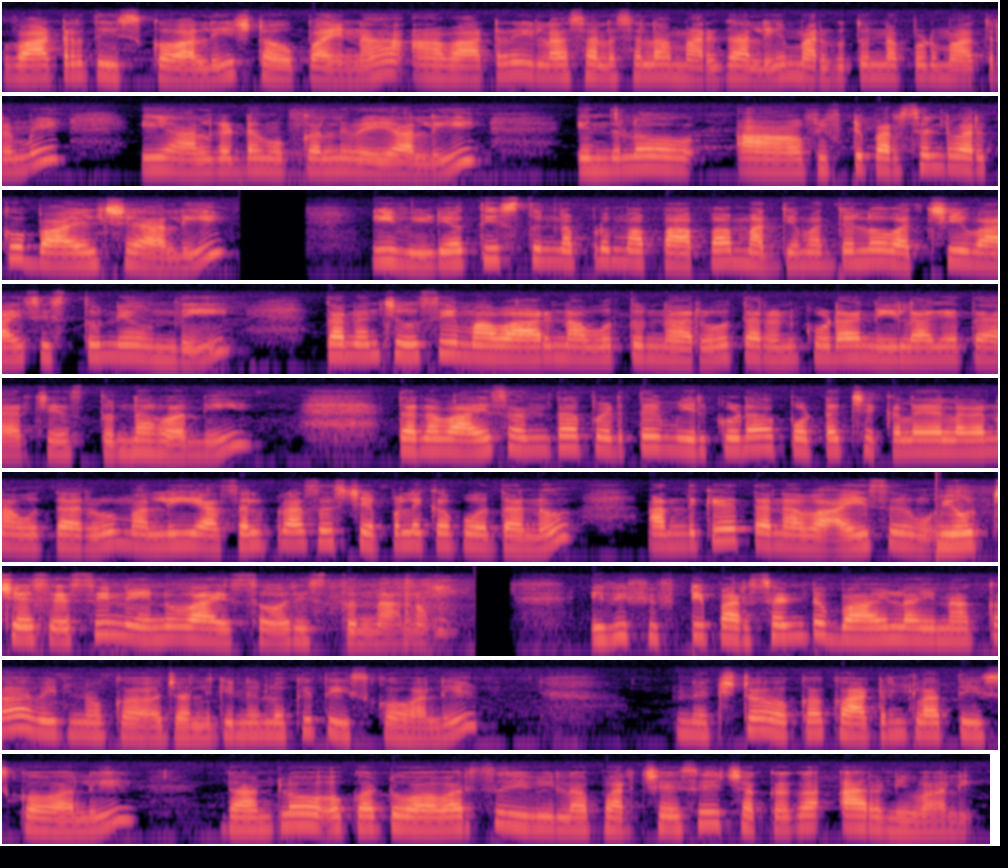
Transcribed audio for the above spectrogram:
వాటర్ తీసుకోవాలి స్టవ్ పైన. ఆ వాటర్ ఇలా సలసలా మరగాలి. మరుగుతున్నప్పుడు మాత్రమే ఈ ఆలుగడ్డ ముక్కల్ని వేయాలి. ఇందులో ఫిఫ్టీ పర్సెంట్ వరకు బాయిల్ చేయాలి. ఈ వీడియో తీస్తున్నప్పుడు మా పాప మధ్య మధ్యలో వచ్చి వాయిస్ ఇస్తూనే ఉంది. తనని చూసి మా వారు నవ్వుతున్నారు. తనను కూడా నీలాగే తయారు చేస్తున్నావని. తన వాయిస్ అంతా పెడితే మీరు కూడా పొట్ట చెక్కలయ్యేలాగా నవ్వుతారు. మళ్ళీ అసలు ప్రాసెస్ చెప్పలేకపోతాను. అందుకే తన వాయిస్ మ్యూట్ చేసేసి నేను వాయిస్ ఓవర్ ఇస్తున్నాను ఇవి ఫిఫ్టీ పర్సెంట్ బాయిల్ అయినాక వీటిని ఒక జల్లిగిన్నెలోకి తీసుకోవాలి. నెక్స్ట్ ఒక కాటన్ క్లాత్ తీసుకోవాలి. దాంట్లో ఒక టూ అవర్స్ ఇవి ఇలా పరిచేసి చక్కగా ఆరనివ్వాలి.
